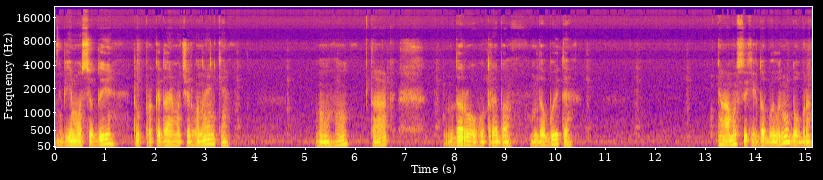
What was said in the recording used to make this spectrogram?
Б'ємо сюди. Тут прокидаємо червоненьке. Угу. Так. Дорогу треба добити. А, ми всіх їх добили. Ну, добре.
